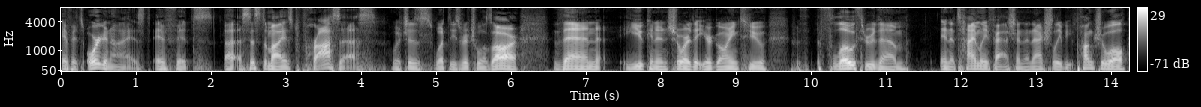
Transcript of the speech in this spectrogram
if it's organized, if it's a, a systemized process, which is what these rituals are, then you can ensure that you're going to flow through them in a timely fashion and actually be punctual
